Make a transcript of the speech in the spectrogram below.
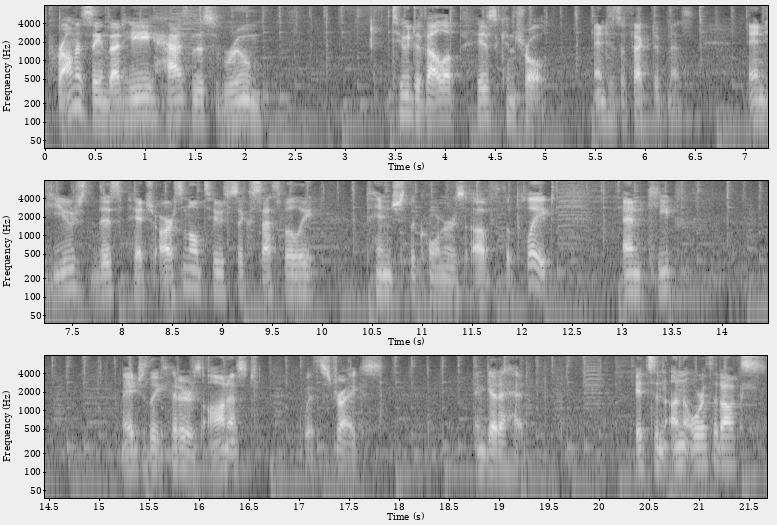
promising that he has this room to develop his control and his effectiveness. And used this pitch arsenal to successfully pinch the corners of the plate and keep major league hitters honest with strikes and get ahead. It's an unorthodox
